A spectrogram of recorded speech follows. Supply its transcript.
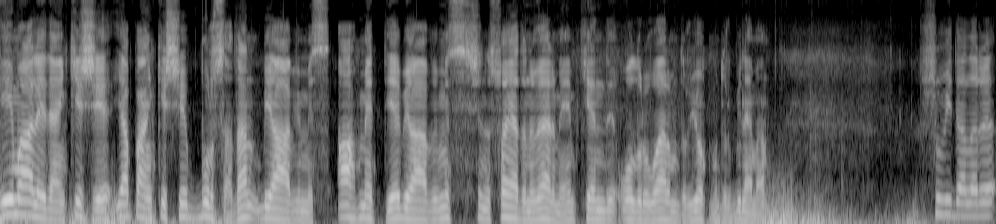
imal eden kişi, yapan kişi Bursa'dan bir abimiz. Ahmet diye bir abimiz. Şimdi soyadını vermeyeyim. Kendi oluru var mıdır yok mudur bilemem. Şu vidaları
